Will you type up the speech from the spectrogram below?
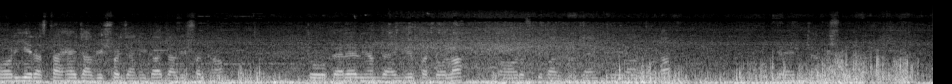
और ये रास्ता है जागेश्वर जाने का, जागेश्वर धाम। तो पहले भी हम जाएँगे पंडोला और उसके बाद फिर जाएँगे राजोला फिर जागेश्वर।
